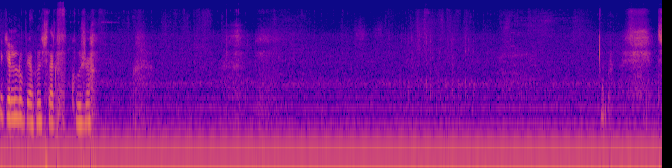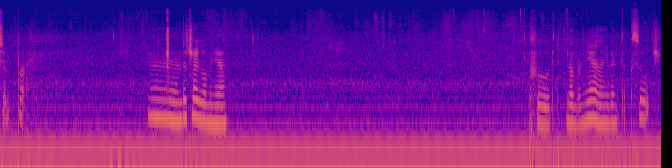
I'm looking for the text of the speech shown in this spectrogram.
Jak ja lubię, jak on tak wkurza. Dobra. Trzeba... Mm, dlaczego mnie? Kurde, dobra, nie no, nie będę tak suć.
